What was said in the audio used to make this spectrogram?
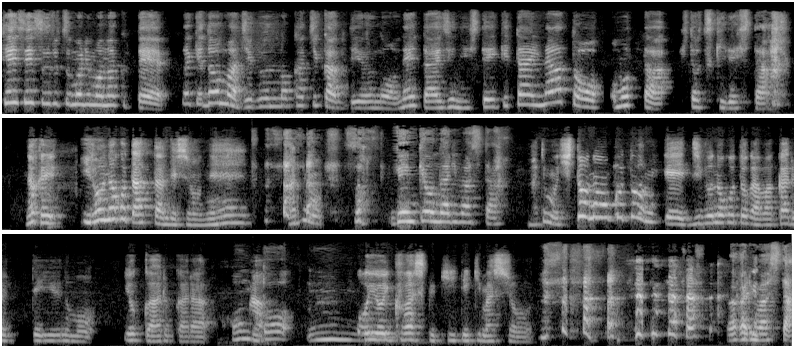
訂正するつもりもなくてだけど、まあ、自分の価値観っていうのをね大事にしていきたいなと思った一月でした。なんかいろんなことあったんでしょうね。あでも そう勉強になりました。まあ、でも人のことを見て自分のことが分かるっていうのもよくあるから本当、うん、おいおい詳しく聞いていきましょう。わかりました。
